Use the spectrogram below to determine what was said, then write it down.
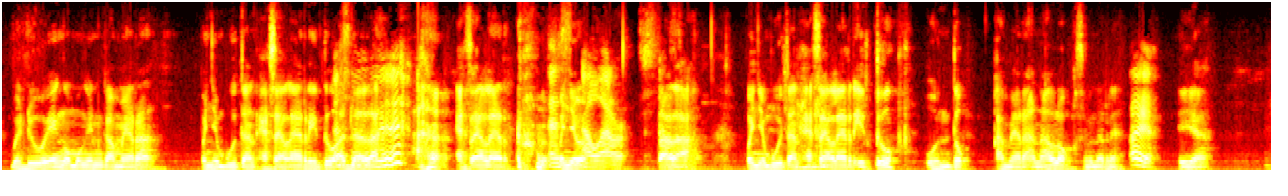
by the way ngomongin kamera penyebutan SLR itu adalah SLR SLR salah penyebutan SLR itu untuk kamera analog sebenarnya oh ya iya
